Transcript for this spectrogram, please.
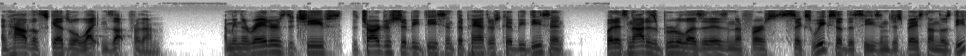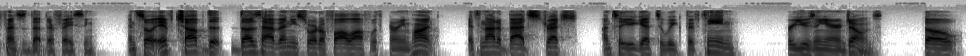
and how the schedule lightens up for them. I mean, the Raiders, the Chiefs, the Chargers should be decent. The Panthers could be decent, but it's not as brutal as it is in the first six weeks of the season, just based on those defenses that they're facing. And so, if Chubb does have any sort of fall off with Kareem Hunt, it's not a bad stretch until you get to Week 15 for using Aaron Jones. So,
